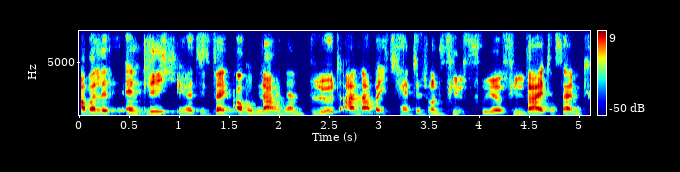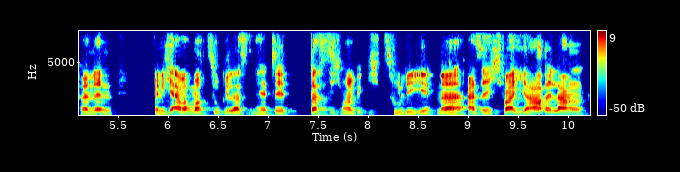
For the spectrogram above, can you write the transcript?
Aber letztendlich hört sich vielleicht auch im Nachhinein blöd an, aber ich hätte schon viel früher, viel weiter sein können, wenn ich einfach mal zugelassen hätte, dass ich mal wirklich zulege, ne? Also ich war jahrelang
